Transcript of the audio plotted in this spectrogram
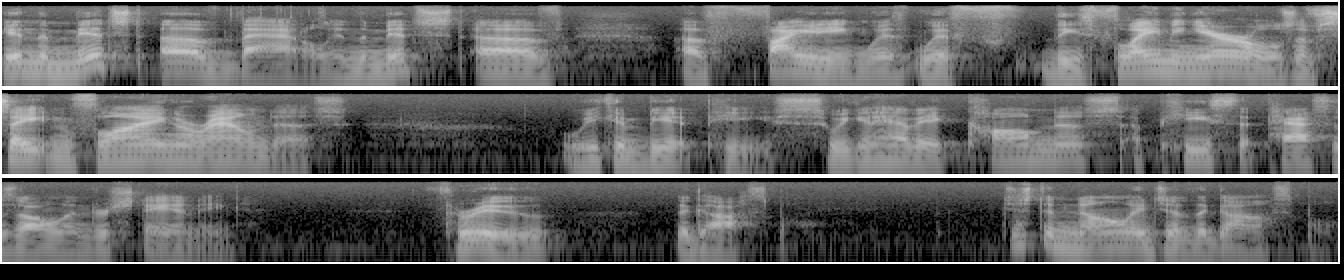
In the midst of battle, in the midst of, of fighting with, with these flaming arrows of Satan flying around us, we can be at peace. We can have a calmness, a peace that passes all understanding through the gospel. Just a knowledge of the gospel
